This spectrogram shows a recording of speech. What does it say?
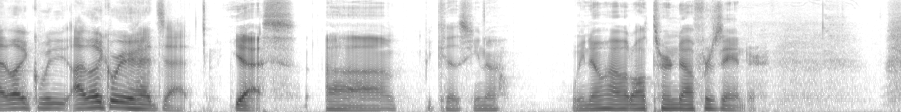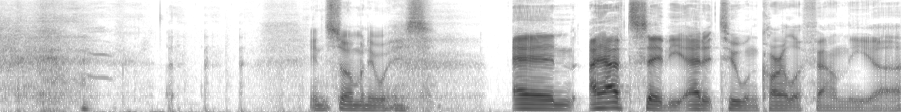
I like you, I like where your head's at. yes, uh, because you know we know how it all turned out for Xander. in so many ways. And I have to say, the edit too, when Karla found the uh,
